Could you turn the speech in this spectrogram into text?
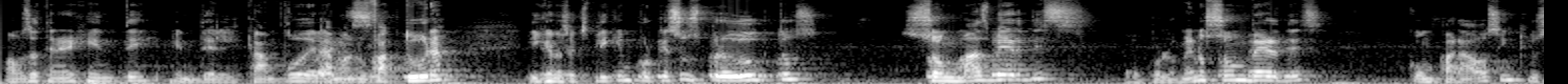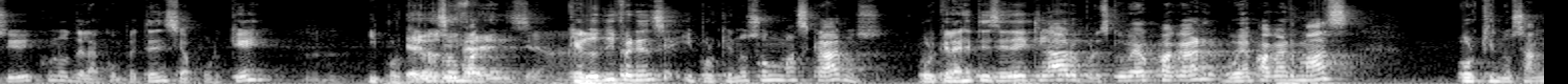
vamos a tener gente en, del campo de la manufactura y que nos expliquen por qué sus productos son más verdes, o por lo menos son verdes, comparados inclusive con los de la competencia. ¿Por qué? ¿Y por qué, no son ¿Qué los diferencia? ¿Y por qué no son más caros? Porque la gente dice, claro, pero es que voy a pagar, voy a pagar más porque nos han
